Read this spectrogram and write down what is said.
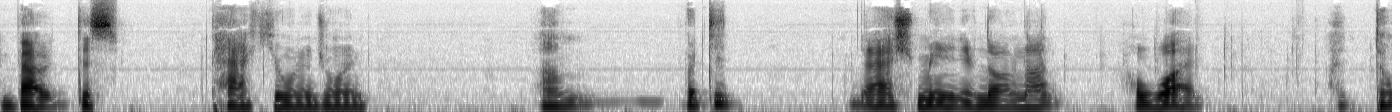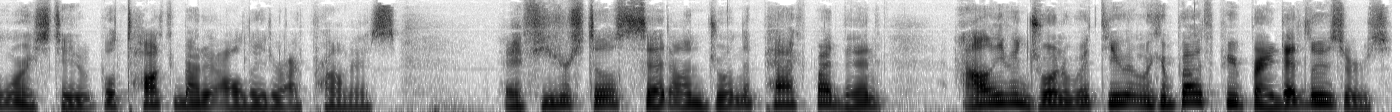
About this pack you want to join. Um, what did Ash mean, even though I'm not a what? Don't worry, Stu. We'll talk about it all later, I promise. If you're still set on joining the pack by then, I'll even join with you and we can both be brain dead losers.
